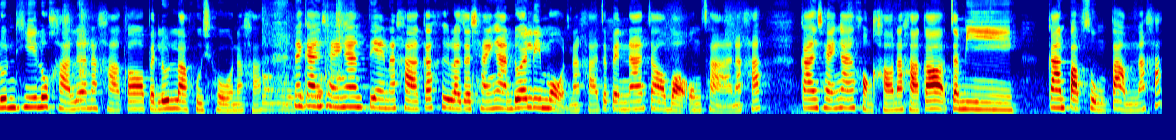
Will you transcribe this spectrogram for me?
รุ่นที่ลูกค้าเลือกนะคะ ก็เป็นรุ่นลาคูโชนะคะ ในการใช้งานเตียงนะคะ ก็คือเราจะใช้งานด้วยรีโมทนะคะ จะเป็นหน้าจอบอกองศานะคะ การใช้งานของเขานะคะ ก็จะมีการปรับสูงต่ำนะคะ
